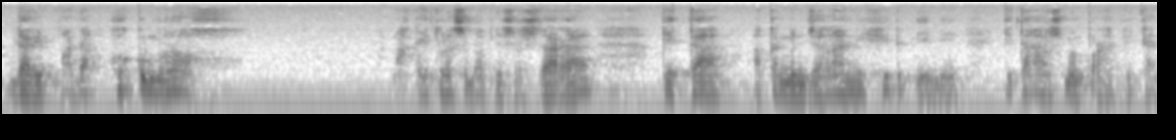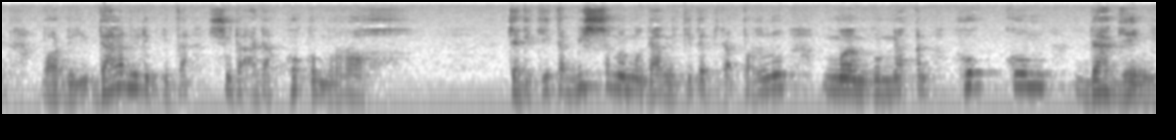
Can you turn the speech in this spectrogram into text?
daripada hukum roh. Maka itulah sebabnya saudara, kita akan menjalani hidup ini, kita harus memperhatikan bahwa di dalam hidup kita sudah ada hukum roh. Jadi kita bisa memegangi, kita tidak perlu menggunakan hukum daging,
